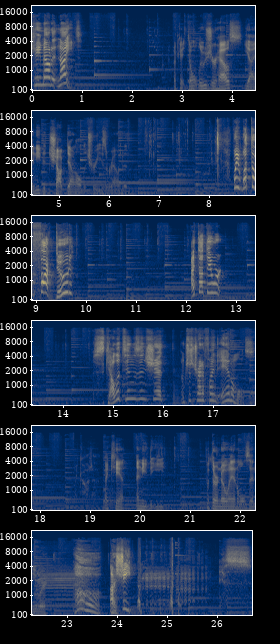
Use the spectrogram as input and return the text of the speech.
Came out at night. Okay, don't lose your house. Yeah, I need to chop down all the trees around it. Wait, what the fuck, dude? I thought they were skeletons and shit. I'm just trying to find animals. Oh my god, I can't. I need to eat. But there are no animals anywhere. Oh, a sheep! Yes.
